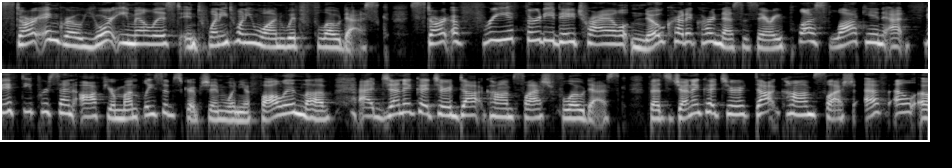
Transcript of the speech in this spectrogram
Start and grow your email list in 2021 with Flodesk. Start a free 30-day trial, no credit card necessary, plus lock in at 50% off your monthly subscription when you fall in love at jennakutcher.com slash flodesk. That's jennakutcher.com slash F-L-O-D-E-S-K.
